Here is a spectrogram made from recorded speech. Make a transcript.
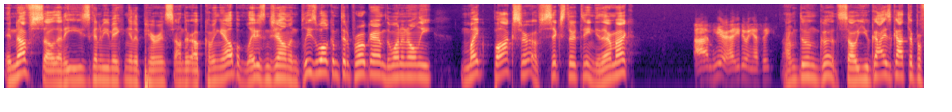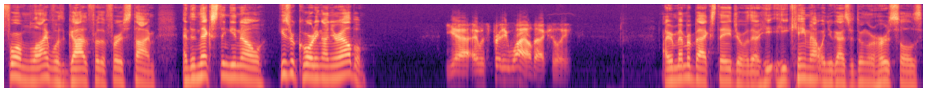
Enough so that he's going to be making an appearance on their upcoming album. Ladies and gentlemen, please welcome to the program the one and only Mike Boxer of 613. You there, Mike? I'm here. How you doing, Essie? I'm doing good. So you guys got to perform live with God for the first time, and the next thing you know, he's recording on your album. Yeah, it was pretty wild, actually. I remember backstage over there. He he came out when you guys were doing rehearsals.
